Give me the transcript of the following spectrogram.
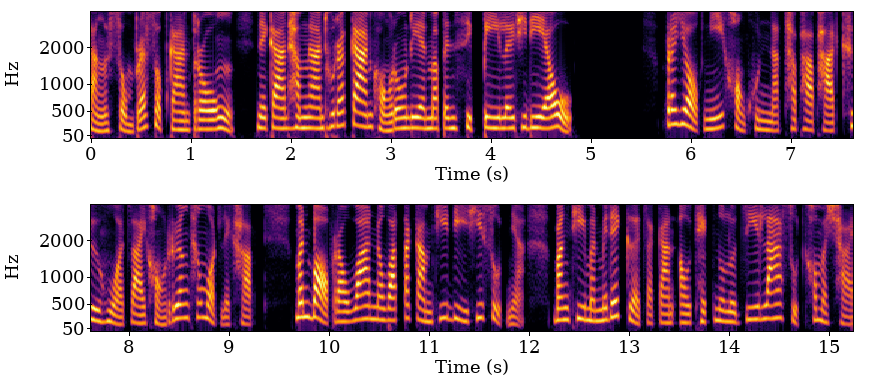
สั่งสมประสบการณ์ตรง ในการทำงานธุรการของโรงเรียนมาเป็น 10 ปีเลยทีเดียว ประโยคนี้ของคุณนัทภาพัฒน์คือหัวใจของเรื่องทั้งหมดเลยครับ มันบอกเราว่านวัตกรรมที่ดีที่สุดเนี่ย บางทีมันไม่ได้เกิดจากการเอาเทคโนโลยีล่าสุดเข้ามาใช้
